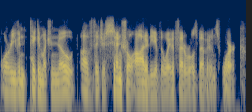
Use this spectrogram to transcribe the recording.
or even taken much note of the just central oddity of the way the federal rules of evidence work.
